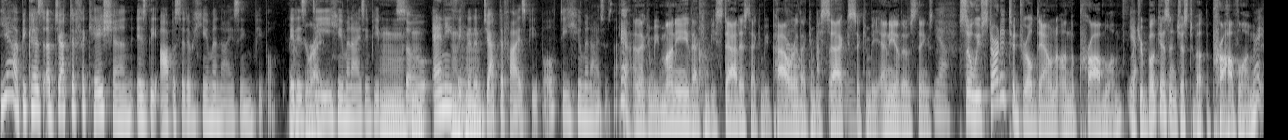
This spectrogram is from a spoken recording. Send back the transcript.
Yeah, because objectification is the opposite of humanizing people. it is right. dehumanizing people. Mm-hmm. So anything that mm-hmm. objectifies people dehumanizes them. Yeah, and that can be money, that can be status, that can be power, that can be sex, it can be any of those things. Yeah. So we've started to drill down on the problem, but Yeah. your book isn't just about the problem. Right.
